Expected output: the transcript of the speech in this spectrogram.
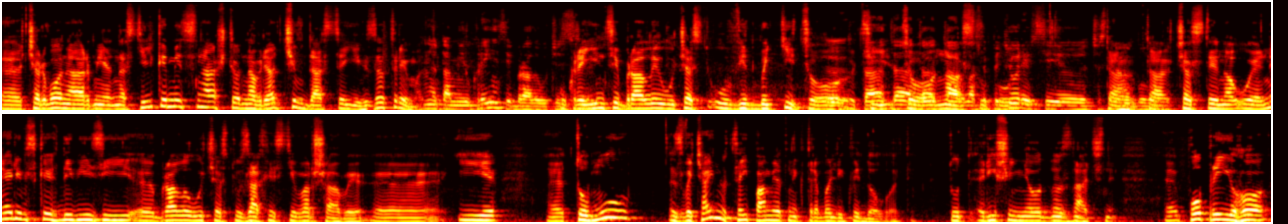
е, Червона армія настільки міцна, що навряд чи вдасться їх затримати. Ну там і українці брали участь. Українці брали участь у відбитті цього, Е, ці, та, та, цього та, та, власне, наступу. Петлюрівці е, частина Так, була. так, частина УНРівських дивізій брала участь у захисті Варшави. Е, І е, тому, звичайно, цей пам'ятник треба ліквідовувати. Тут рішення однозначне. Е, Попри його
